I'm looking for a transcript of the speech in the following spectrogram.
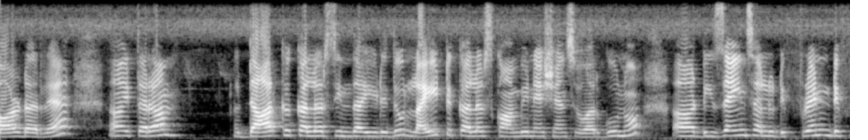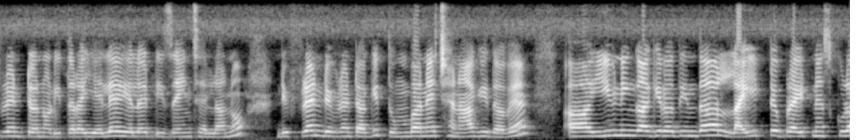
ಬಾರ್ಡರೇ ಈ ಥರ ಡಾರ್ಕ್ ಕಲರ್ಸಿಂದ ಹಿಡಿದು ಲೈಟ್ ಕಲರ್ಸ್ ಕಾಂಬಿನೇಷನ್ಸ್ವರೆಗೂ ಡಿಸೈನ್ಸಲ್ಲೂ ಡಿಫ್ರೆಂಟ್ ಡಿಫ್ರೆಂಟ್, ನೋಡಿ ಈ ಥರ ಎಲೆ ಎಲೆ ಡಿಸೈನ್ಸ್ ಎಲ್ಲನೂ ಡಿಫ್ರೆಂಟ್ ಡಿಫ್ರೆಂಟಾಗಿ ತುಂಬಾ ಚೆನ್ನಾಗಿದ್ದಾವೆ ಈವ್ನಿಂಗ್ ಆಗಿರೋದ್ರಿಂದ ಲೈಟ್ ಬ್ರೈಟ್ನೆಸ್ ಕೂಡ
